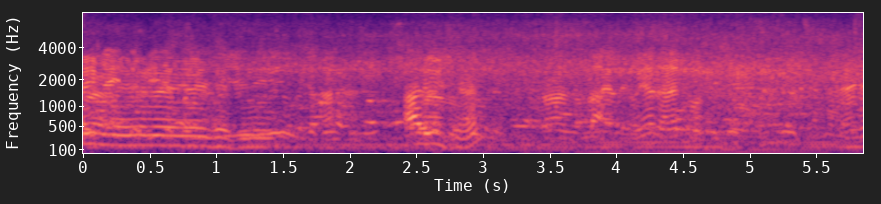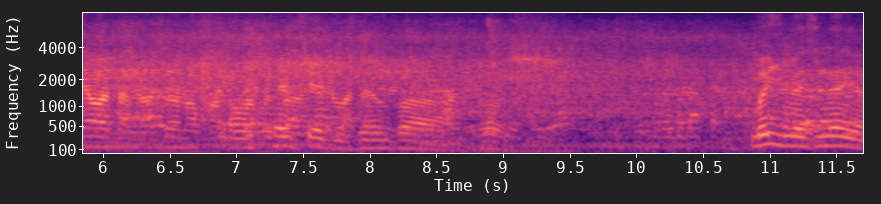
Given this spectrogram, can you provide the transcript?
you mean no you mean just me? Are you sure? Oh, 30 December. 매일매지는 야.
